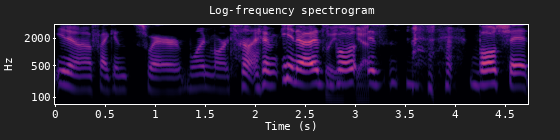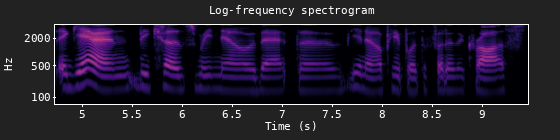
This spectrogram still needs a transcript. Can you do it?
you know, if I can swear one more time, you know, it's, Please, bull- yes. it's bullshit again because we know that the, you know, people at the foot of the cross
